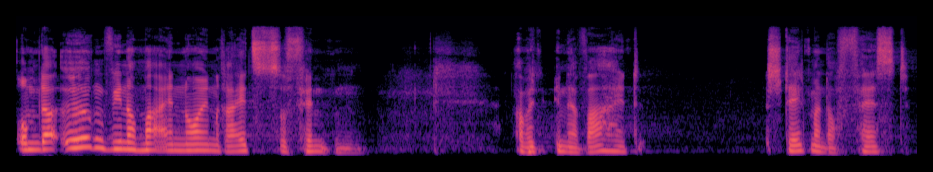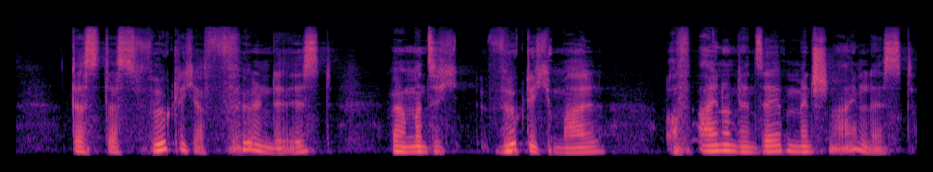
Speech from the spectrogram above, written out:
um da irgendwie nochmal einen neuen Reiz zu finden. Aber in der Wahrheit stellt man doch fest, dass das wirklich Erfüllende ist, wenn man sich wirklich mal auf einen und denselben Menschen einlässt.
